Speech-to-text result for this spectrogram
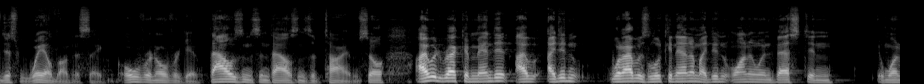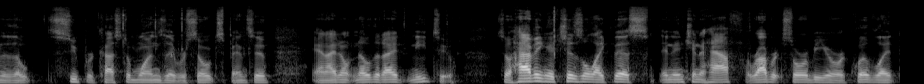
just wailed on this thing over and over again, thousands and thousands of times. So I would recommend it. I, I didn't, when I was looking at them, I didn't want to invest in, in one of the super custom ones. They were so expensive, and I don't know that I need to. So having a chisel like this, an inch and a half, a Robert Sorby or equivalent,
